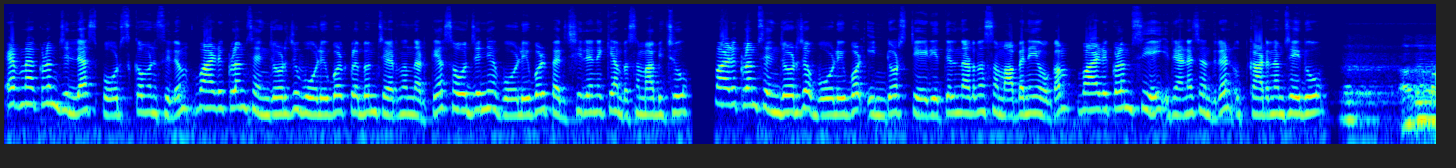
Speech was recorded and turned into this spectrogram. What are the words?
എറണാകുളം ജില്ലാ സ്പോർട്സ് കൗൺസിലും വാഴക്കുളം സെന്റ് ജോർജ് വോളിബോൾ ക്ലബും ചേർന്ന് നടത്തിയ സൗജന്യ വോളിബോൾ പരിശീലന ക്യാമ്പ് സമാപിച്ചു. Vazhakulam saint George volleyball indoor സ്റ്റേഡിയത്തിൽ നടന്ന സമാപന യോഗം വാഴക്കുളം സി ഐ രണചന്ദ്രൻ ഉദ്ഘാടനം ചെയ്തു. നമ്മൾ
